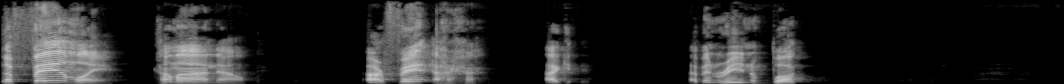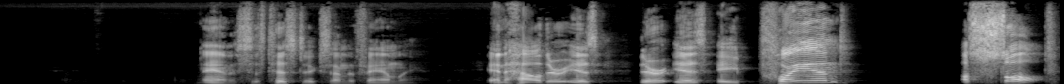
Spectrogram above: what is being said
The family. Come on now. Our fam- I, I've been reading a book. Man, the statistics on the family and how there is there is a planned assault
